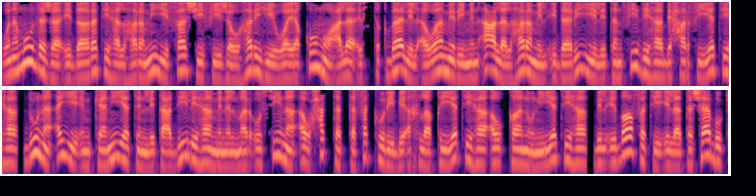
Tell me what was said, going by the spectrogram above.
ونموذج إدارتها الهرمي فاشي في جوهره ويقوم على استقبال الأوامر من أعلى الهرم الإداري لتنفيذها بحرفيتها دون أي إمكانية لتعديلها من المرؤوسين أو حتى التفكر بأخلاقيتها أو قانونيتها. بالإضافة إلى تشابك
